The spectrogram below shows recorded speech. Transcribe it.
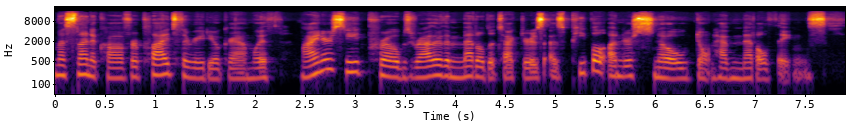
Maslennikov replied to the radiogram with Miners need probes rather than metal detectors as people under snow don't have metal things.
